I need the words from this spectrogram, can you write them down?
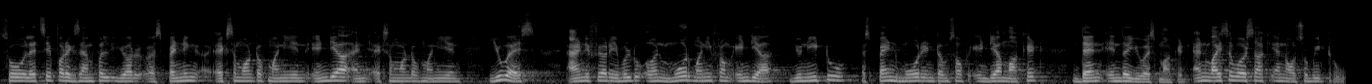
So let's say for example, you're uh, spending X amount of money in India and X amount of money in US and if you are able to earn more money from India, you need to spend more in terms of India market than in the US market and vice versa can also be true.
